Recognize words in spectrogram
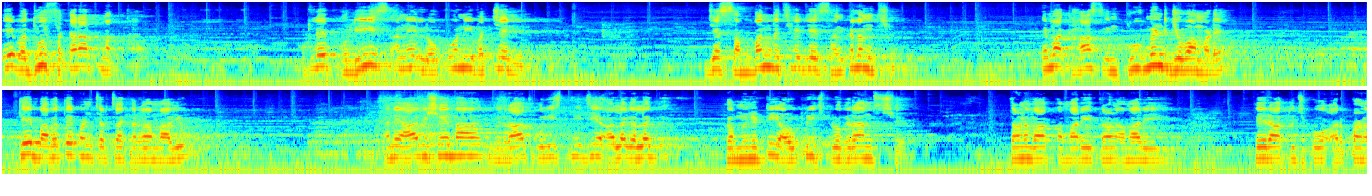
એ વધુ સકારાત્મક થાય. એટલે પોલીસ અને લોકોની વચ્ચેની જે સંબંધ છે, જે સંકલન છે એમાં ખાસ ઇમ્પ્રુવમેન્ટ જોવા મળે. તે બાબતે પણ ચર્ચા કરવામાં આવ્યું અને આ વિષયમાં ગુજરાત પોલીસની જે અલગ અલગ કમ્યુનિટી આઉટરીચ પ્રોગ્રામ્સ છે, ત્રણ વાત તમારી, ત્રણ અમારી તેરા તુજકો અર્પણ,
